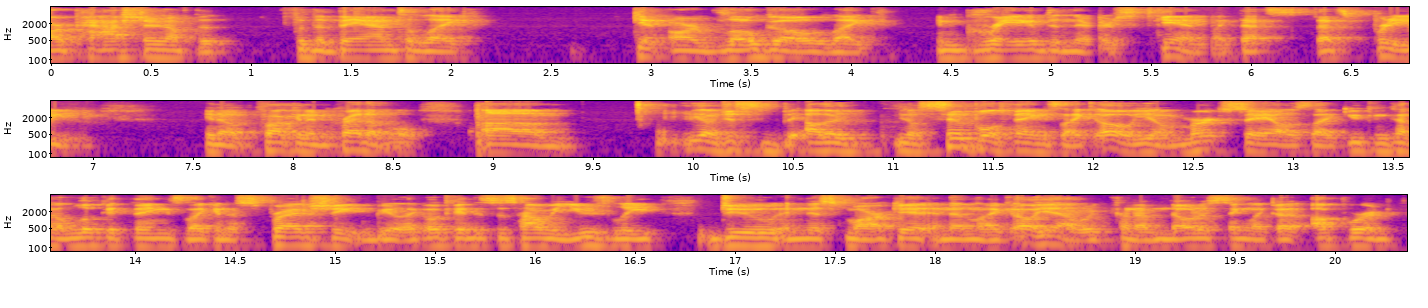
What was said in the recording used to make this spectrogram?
are passionate enough to, for the band to like get our logo like engraved in their skin. Like that's that's pretty you know, fucking incredible. Um, you know, just other, you know, simple things like, oh, you know, merch sales. Like you can kind of look at things like in a spreadsheet and be like, okay, this is how we usually do in this market. And then like, oh yeah, we're kind of noticing like an upward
